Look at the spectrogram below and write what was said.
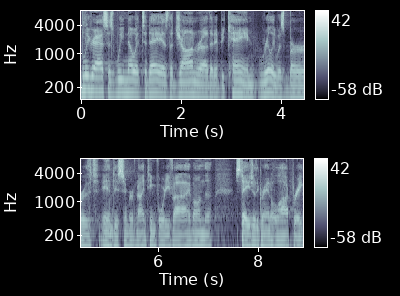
bluegrass as we know it today as the genre that it became really was birthed in December of 1945 on the stage of the Grand Ole Opry.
